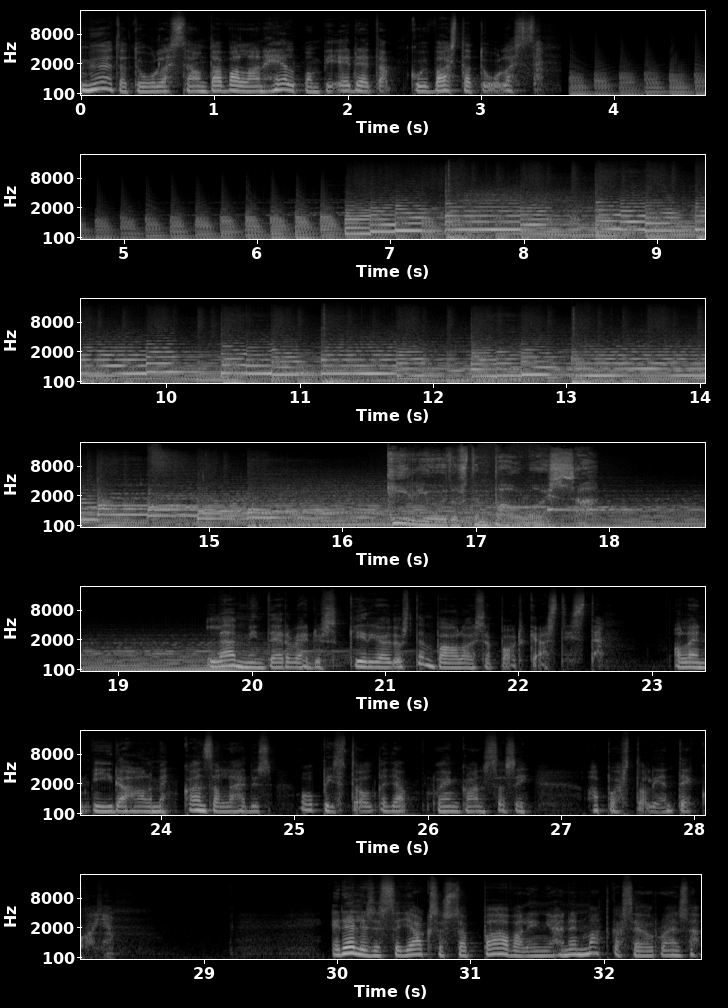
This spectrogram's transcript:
Myötätuulessa on tavallaan helpompi edetä kuin vastatuulessa. Kirjoitusten pauloissa. Lämmin tervehdys Kirjoitusten pauloissa podcastista. Olen Iida Halme kansanlähetysopistolta ja luen kanssasi apostolien tekoja. Edellisessä jaksossa Paavalin ja hänen matkaseurueensa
